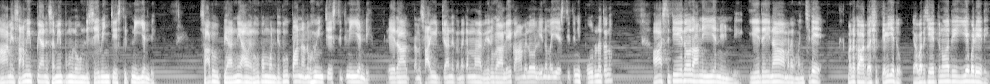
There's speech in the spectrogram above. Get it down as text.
ఆమె సామీప్యాన్ని సమీపంలో ఉండి సేవించే స్థితిని ఇయ్యండి. సారూప్యాన్ని ఆమె రూపం వంటి రూపాన్ని అనుభవించే స్థితిని ఇయ్యండి. లేదా తన సాయుధ్యాన్ని తనకన్నా వేరుగా లేక ఆమెలో లీనమయ్యే స్థితిని పూర్ణతను ఆ స్థితి ఏదో దాన్ని ఇయ్యనండి. ఏదైనా మనకు మంచిదే. మనకు ఆ దశ తెలియదు. ఎవరి చేతినో అది ఇయ్యబడేది.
